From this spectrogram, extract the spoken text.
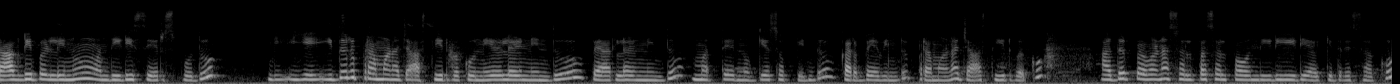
ದಾಗಡಿ ಬಳ್ಳಿನೂ ಒಂದು ಇಡೀ ಸೇರಿಸ್ಬೋದು. ಇದರ ಪ್ರಮಾಣ ಜಾಸ್ತಿ ಇರಬೇಕು ನೇರಳೆ ಹಣ್ಣಿಂದು ಪ್ಯಾರ್ಲೆ ಹಣ್ಣಿಂದು ಮತ್ತು ನುಗ್ಗೆ ಸೊಪ್ಪಿಂದು, ಕರ್ಬೇವಿಂದು ಪ್ರಮಾಣ ಜಾಸ್ತಿ ಇರಬೇಕು. ಅದ್ರ ಪ್ರಮಾಣ ಸ್ವಲ್ಪ ಸ್ವಲ್ಪ ಒಂದು ಇಡೀ ಇಡಿ ಹಾಕಿದರೆ ಸಾಕು.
